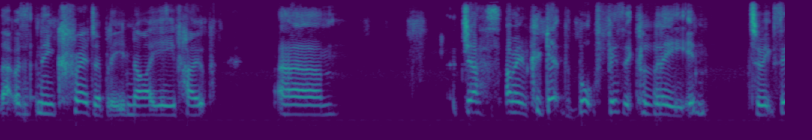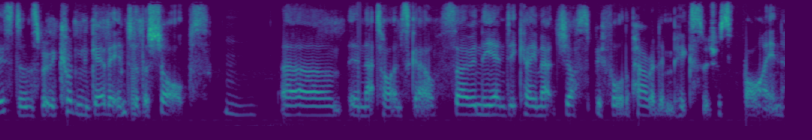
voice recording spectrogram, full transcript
that was an incredibly naive hope. Um, just, I mean, we could get the book physically into existence, but we couldn't get it into the shops hmm. um, in that time scale. So in the end, it came out just before the Paralympics, which was fine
